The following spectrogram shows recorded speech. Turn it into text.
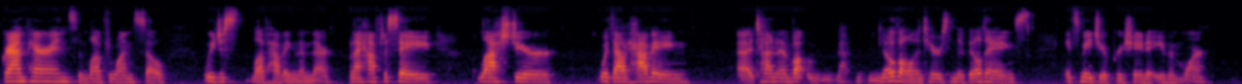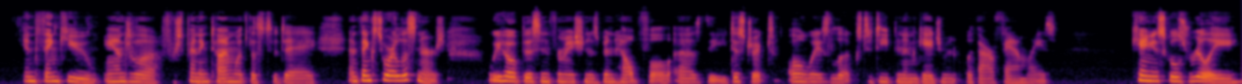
grandparents and loved ones. So we just love having them there. And I have to say, last year, without having a ton of no volunteers in the buildings, it's made you appreciate it even more. And thank you, Angela, for spending time with us today. And thanks to our listeners. We hope this information has been helpful as the district always looks to deepen engagement with our families. Canyon Schools really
